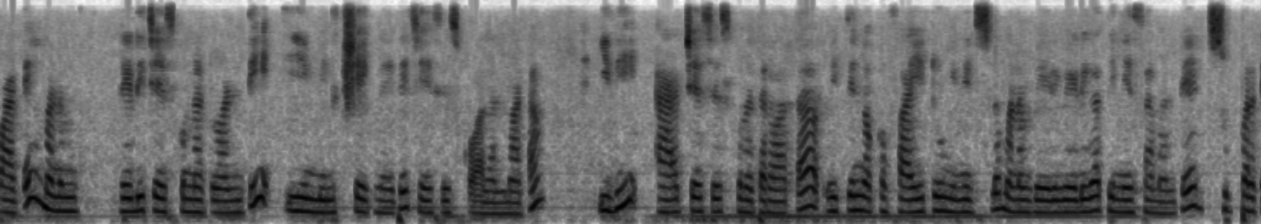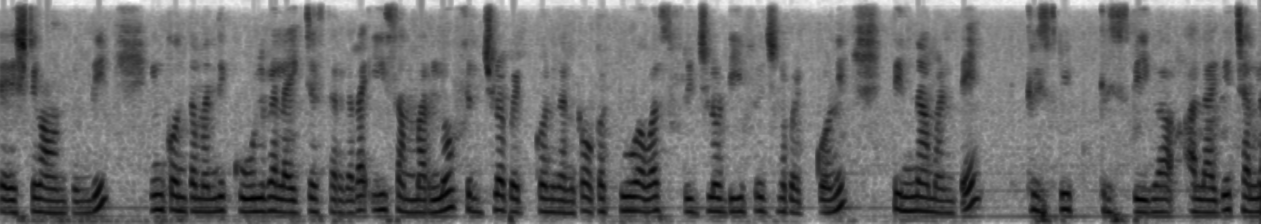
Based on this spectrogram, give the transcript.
పాటే మనం రెడీ చేసుకున్నటువంటి ఈ మిల్క్ షేక్ని అయితే చేసేసుకోవాలన్నమాట. ఇది యాడ్ చేసేసుకున్న తర్వాత విత్ ఇన్ ఒక ఫైవ్ టూ మినిట్స్లో మనం వేడివేడిగా తినేసామంటే సూపర్ టేస్ట్గా ఉంటుంది. ఇంకొంతమంది కూల్గా లైక్ చేస్తారు కదా ఈ సమ్మర్లో ఫ్రిడ్జ్లో పెట్టుకొని కనుక ఒక టూ అవర్స్ ఫ్రిడ్జ్లో డీప్ ఫ్రిడ్జ్లో పెట్టుకొని తిన్నామంటే క్రిస్పీ క్రిస్పీగా అలాగే చల్ల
